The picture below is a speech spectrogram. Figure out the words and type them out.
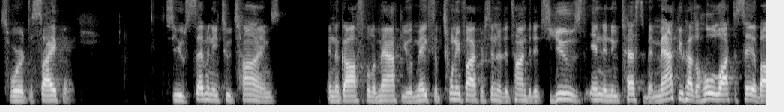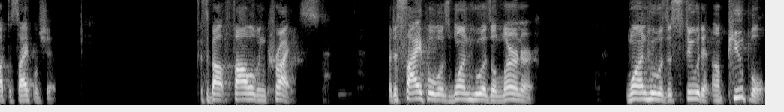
This word disciple. It's used 72 times in the Gospel of Matthew. It makes up 25% of the time that it's used in the New Testament. Matthew has a whole lot to say about discipleship. It's about following Christ. A disciple was one who was a learner, one who was a student, a pupil,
